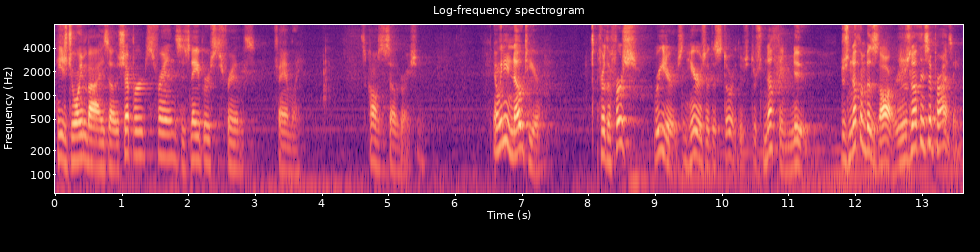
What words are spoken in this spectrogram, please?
He's joined by his other shepherds, friends, his neighbors, his friends, family. It's a cause of celebration. Now we need to note here, for the first readers and hearers of this story, there's, there's nothing new. There's nothing bizarre. There's nothing surprising.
